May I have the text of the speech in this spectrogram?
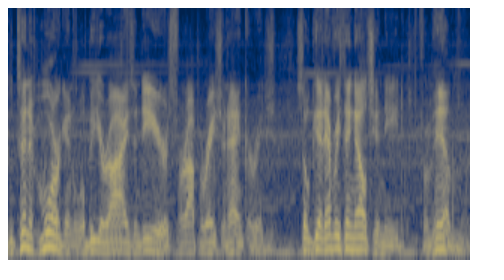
Lieutenant Morgan will be your eyes and ears for Operation Anchorage, so get everything else you need from him.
